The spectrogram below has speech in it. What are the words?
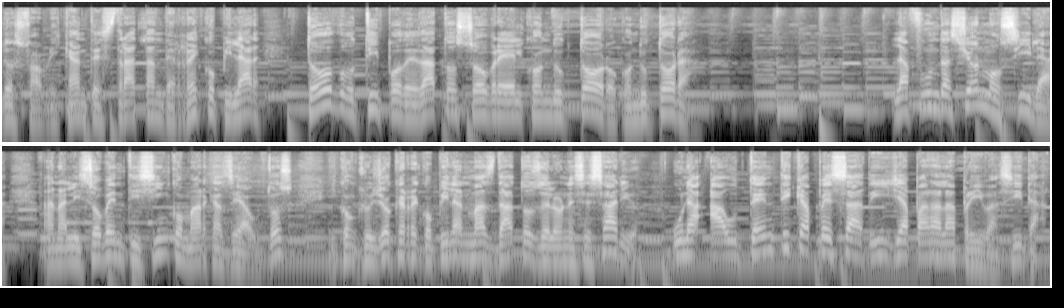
los fabricantes tratan de recopilar todo tipo de datos sobre el conductor o conductora. La Fundación Mozilla analizó 25 marcas de autos y concluyó que recopilan más datos de lo necesario, una auténtica pesadilla para la privacidad.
